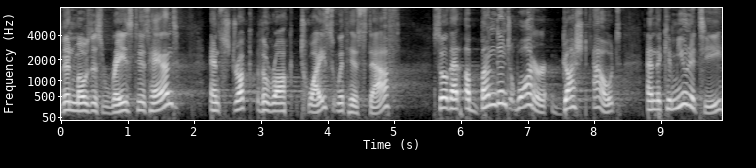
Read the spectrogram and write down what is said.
Then Moses raised his hand and struck the rock twice with his staff, so that abundant water gushed out, and the community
